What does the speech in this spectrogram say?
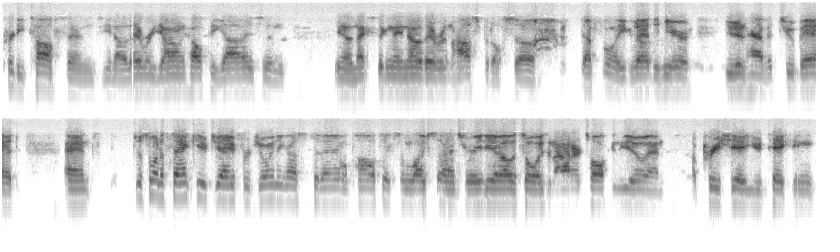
pretty tough, and you know, they were young, healthy guys, and you know, next thing they know, they were in the hospital. So definitely glad to hear you didn't have it too bad. And just want to thank you, Jay, for joining us today on Politics and Life Science Radio. It's always an honor talking to you, and appreciate you taking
